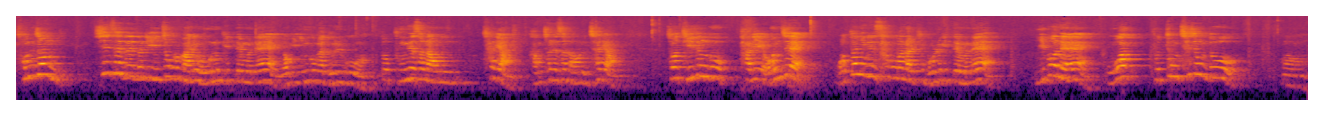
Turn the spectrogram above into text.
점점 신세대들이 이쪽으로 많이 오기 때문에 여기 인구가 늘고 또 국내에서 나오는 차량, 강천에서 나오는 차량 저 D등급 다리 언제 어떤 일이 사고가 날지 모르기 때문에 이번에 오학 교통 체증도 어,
